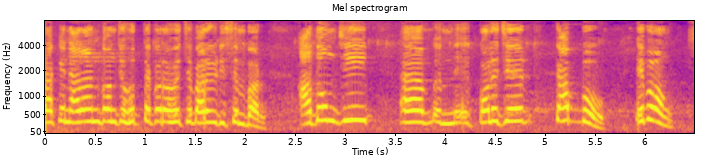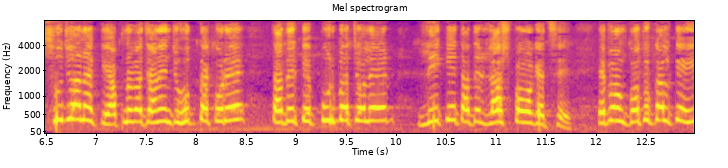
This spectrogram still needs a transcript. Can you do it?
তাকে নারায়ণগঞ্জে হত্যা করা হয়েছে বারোই ডিসেম্বর। আদমজি কলেজের কাব্য এবং সুজানাকে আপনারা জানেন যে হত্যা করে তাদেরকে পূর্বাচলের লেকে তাদের লাশ পাওয়া গেছে এবং গতকালকেই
